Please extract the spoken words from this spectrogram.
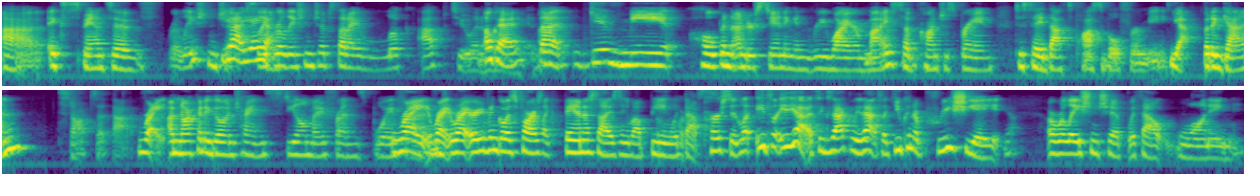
uh, expansive relationships. Yeah, yeah, like yeah. relationships that I look up to in a Okay, that give me hope and understanding and rewire my subconscious brain to say that's possible for me. Yeah. But again, stops at that. right. I'm not going to go and try and steal my friend's boyfriend. Right, right, right. Or even go as far as like fantasizing about being with that person. Like, It's like, yeah, it's exactly that. It's like you can appreciate Yeah. a relationship without wanting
